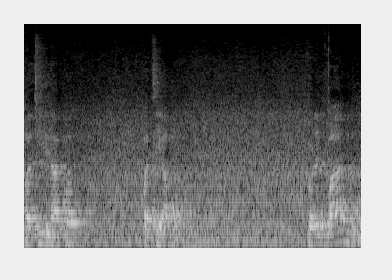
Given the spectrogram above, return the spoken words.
પછી રાખો પછી આપો. થોડે બહાર મૂકો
